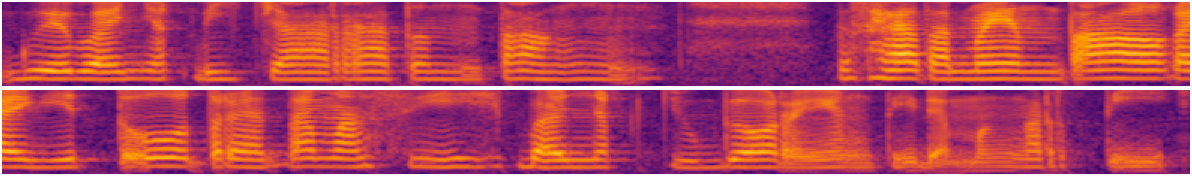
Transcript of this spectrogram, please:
gue banyak bicara tentang kesehatan mental kayak gitu ternyata masih banyak juga orang yang tidak mengerti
